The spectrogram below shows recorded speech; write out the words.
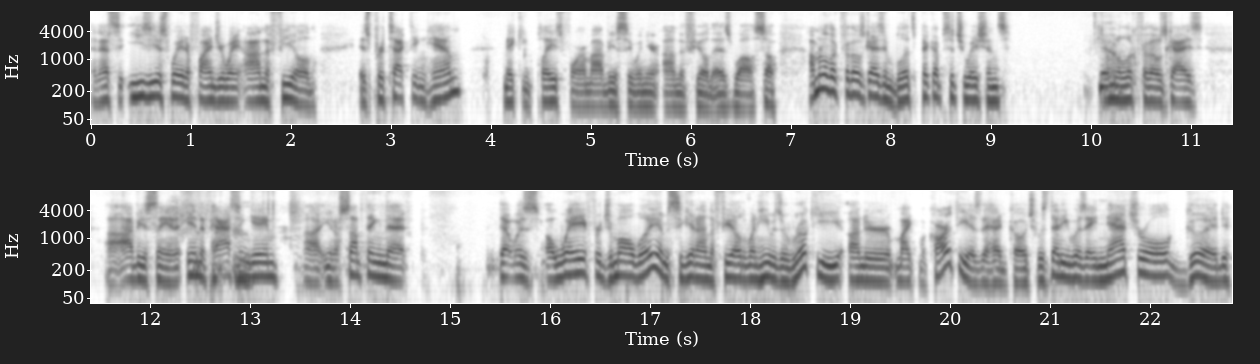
And that's the easiest way to find your way on the field is protecting him, making plays for him, obviously, when you're on the field as well. So I'm going to look for those guys in blitz pickup situations. Yeah. I'm going to look for those guys, uh, obviously, in, in, the passing game. Uh, you know, something that that was a way for Jamaal Williams to get on the field when he was a rookie under Mike McCarthy as the head coach was that he was a natural good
